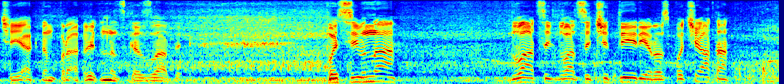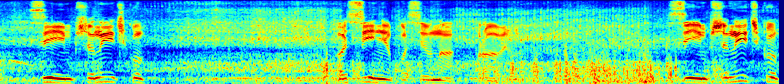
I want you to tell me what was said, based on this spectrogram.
чи як там правильно сказати. Посівна 2024 розпочата. Сіємо пшеничку. Осіння посівна, правильно. Сіємо пшеничку.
